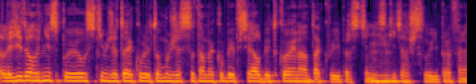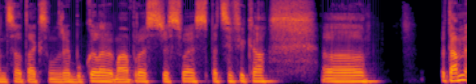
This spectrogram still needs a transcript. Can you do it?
lidi to hodně spojují s tím, že to je kvůli tomu, že se tam jakoby přijal Bitcoin a takový prostě nízký mm-hmm. časový preference a tak samozřejmě Bukele má prostě své specifika. Uh, tam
